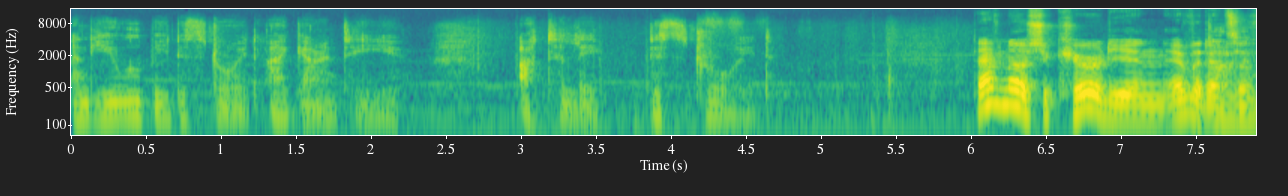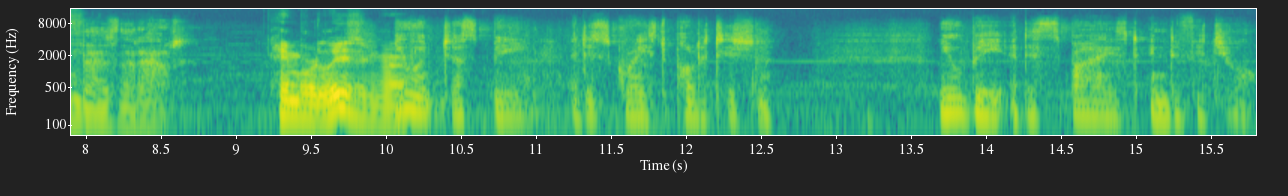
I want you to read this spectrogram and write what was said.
and you will be destroyed, I guarantee you. Utterly destroyed. They have no security and evidence Napoleon of bears that out. him releasing her. You won't just be a disgraced politician. You'll be a despised individual.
